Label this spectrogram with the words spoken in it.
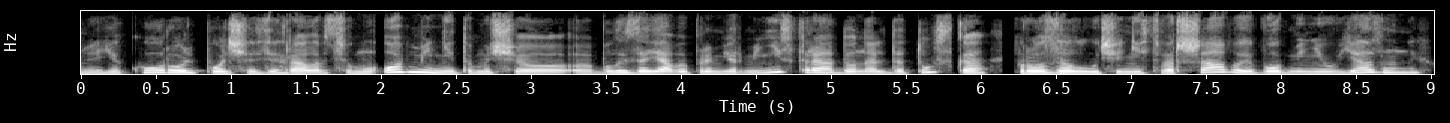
яку роль Польща зіграла в цьому обміні? Тому що е, були заяви прем'єр-міністра Дональда Туска про залученість Варшави в обміні ув'язнених.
